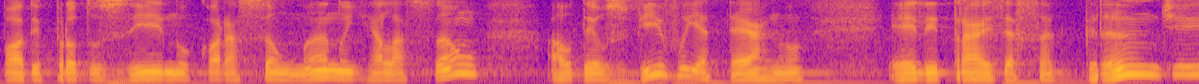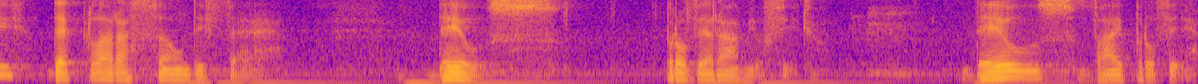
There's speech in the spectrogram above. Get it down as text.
pode produzir no coração humano em relação ao Deus vivo e eterno, ele traz essa grande declaração de fé. Deus proverá, meu filho. Deus vai prover.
